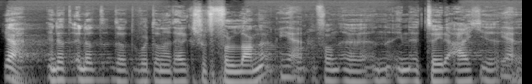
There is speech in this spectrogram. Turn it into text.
Ja, Ja. en, dat, en dat, dat wordt dan uiteindelijk een soort verlangen Ja. van, van eh, een- in het tweede aatje Ja. eh,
